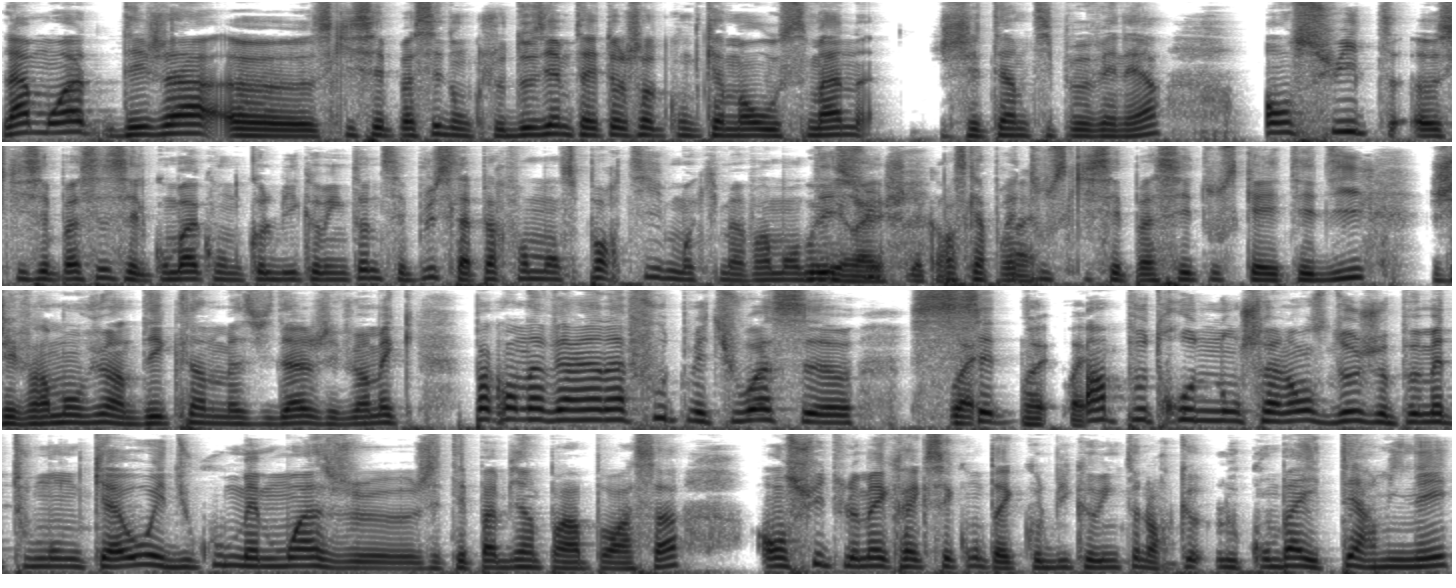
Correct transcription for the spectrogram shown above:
Là, moi, déjà, euh, ce qui s'est passé, donc le deuxième title shot contre Kamar Ousmane, j'étais un petit peu vénère. Ensuite, euh, ce qui s'est passé, c'est le combat contre Colby Covington. C'est plus la performance sportive, moi, qui m'a vraiment déçu. parce qu'après tout ce qui s'est passé, tout ce qui a été dit, j'ai vraiment vu un déclin de Masvidal. J'ai vu un mec, pas qu'on avait rien à foutre, mais tu vois, c'est un peu trop de nonchalance de je peux mettre tout le monde KO et du coup, même moi, j'étais pas bien par rapport à ça. Ensuite, le mec règle ses comptes avec Colby Covington alors que le combat est terminé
